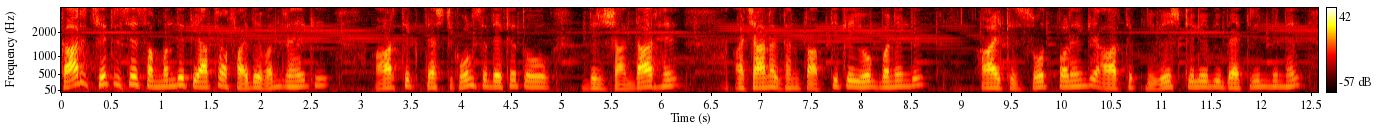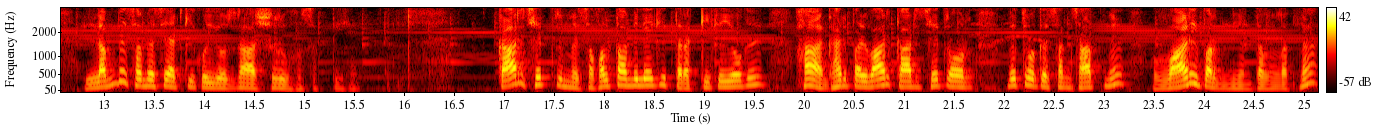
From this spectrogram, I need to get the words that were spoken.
कार्य क्षेत्र से संबंधित यात्रा फ़ायदेमंद रहेगी। आर्थिक दृष्टिकोण से देखें तो दिन शानदार है। अचानक धन प्राप्ति के योग बनेंगे। आय के स्रोत बढ़ेंगे, आर्थिक निवेश के लिए भी बेहतरीन दिन है। लंबे समय से अटकी कोई योजना आज शुरू हो सकती है। कार्य क्षेत्र में सफलता मिलेगी, तरक्की के योग है। हाँ घर, परिवार, कार्य क्षेत्र और मित्रों के संग साथ में वाणी पर नियंत्रण रखना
